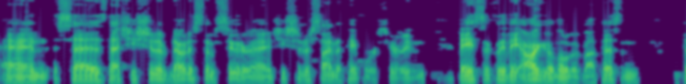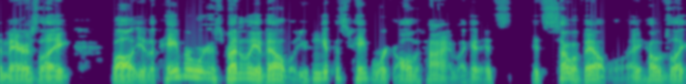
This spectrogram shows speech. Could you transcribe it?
and says that she should have noticed them sooner and she should have signed the paperwork sooner. And basically, they argue a little bit about this, and the mayor's like, "Well, you know, the paperwork is readily available. You can get this paperwork all the time. Like it, it's it's so available." And Hilda's like,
